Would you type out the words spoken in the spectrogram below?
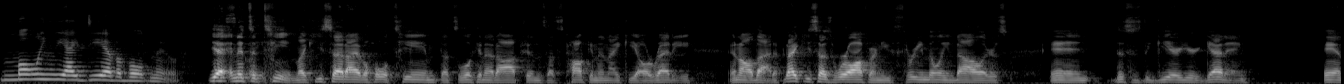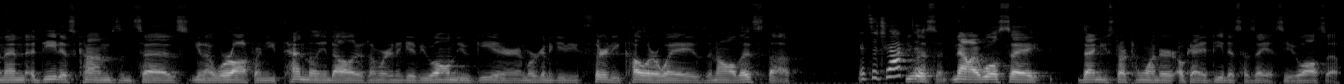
mulling the idea of a bold move. Yeah, and it's a team. Like he said, I have a whole team that's looking at options, that's talking to Nike already, and all that. If Nike says we're offering you three million dollars and this is the gear you're getting, and then Adidas comes and says, you know, we're offering you ten million dollars and we're going to give you all new gear and we're going to give you thirty colorways and all this stuff, It's you attractive. listen. Now I will say, then you start to wonder, okay, Adidas has ASU also.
